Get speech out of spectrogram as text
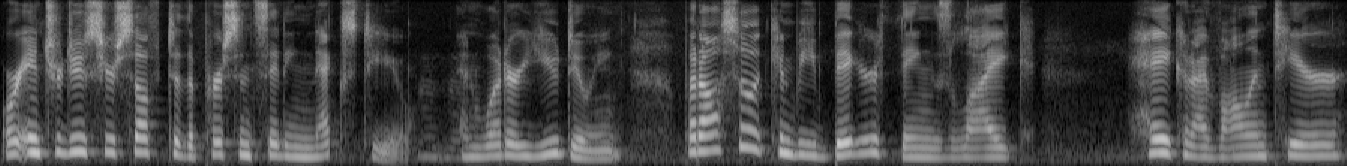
Or introduce yourself to the person sitting next to you mm-hmm. and what are you doing? But also, it can be bigger things like, hey, could I volunteer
